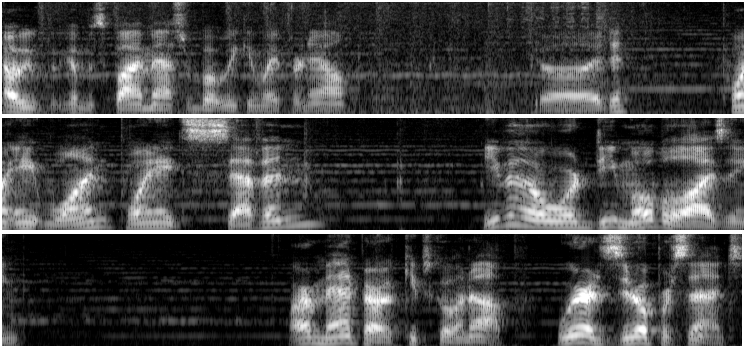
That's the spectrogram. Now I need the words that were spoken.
Oh, we've become a spy master, but we can wait for now. Good. 0.81, 0.87. Even though we're demobilizing, our manpower keeps going up. We're at 0%.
